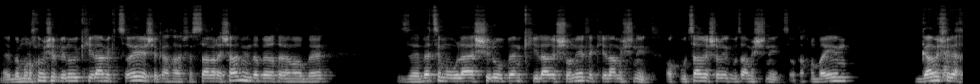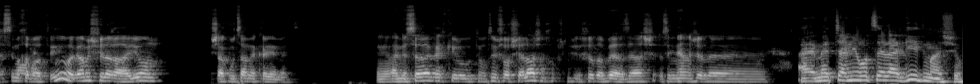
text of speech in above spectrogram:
במונחים של בינוי קהילה מקצועי, שככה ששרה לשדמי מדברת עליהם הרבה, זה בעצם אולי השילוב בין קהילה ראשונית לקהילה משנית, או קבוצה ראשונית לקבוצה משנית, זאת אומרת אנחנו באים גם בשביל היחסים החברתיים וגם בשביל הרעיון שהקבוצה מקיימת. אה, אני עושה רגע, כאילו, אתם רוצים לשאול שאלה שאנחנו פשוט נמשיך לדבר, זה, זה עניין של... אה, האמת שאני רוצה להגיד משהו.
